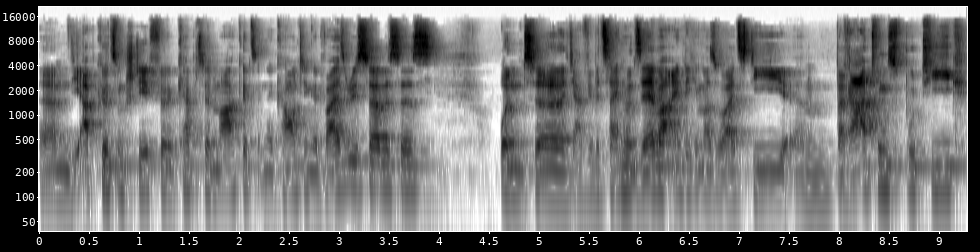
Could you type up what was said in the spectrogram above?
Ähm, die Abkürzung steht für Capital Markets and Accounting Advisory Services. Und äh, ja, wir bezeichnen uns selber eigentlich immer so als die ähm, Beratungsboutique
